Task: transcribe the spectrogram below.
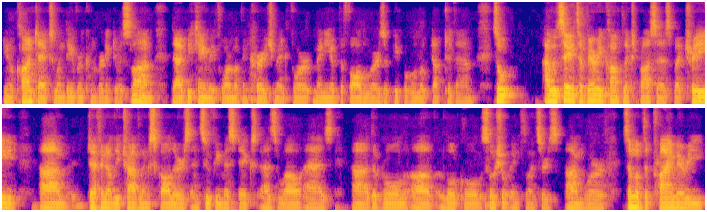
you know context when they were converting to Islam, that became a form of encouragement for many of the followers or people who looked up to them. So I would say it's a very complex process, but trade um, definitely traveling scholars and Sufi mystics, as well as uh, the role of local social influencers, um, were some of the primary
